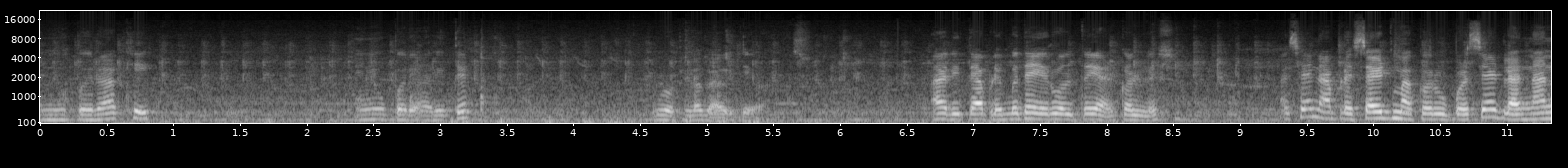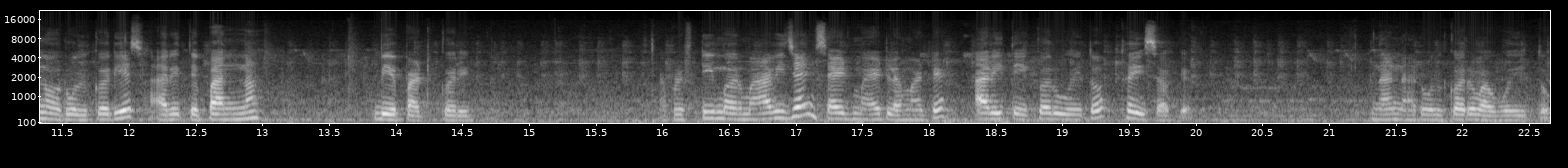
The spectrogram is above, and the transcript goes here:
એની ઉપર રાખી, એની ઉપર આ રીતે લોટ લગાવી દેવાનો છે. આ રીતે આપણે બધાએ રોલ તૈયાર કરી લઈશું આ છે ને આપણે સાઈડમાં કરવું પડશે, એટલે નાનો રોલ કરીએ છીએ. આ રીતે પાનના બે પાર્ટ કરી આપણે સ્ટીમરમાં આવી જાય ને સાઈડમાં એટલા માટે આ રીતે કરવું હોય તો થઈ શકે. નાના રોલ કરવા હોય તો.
